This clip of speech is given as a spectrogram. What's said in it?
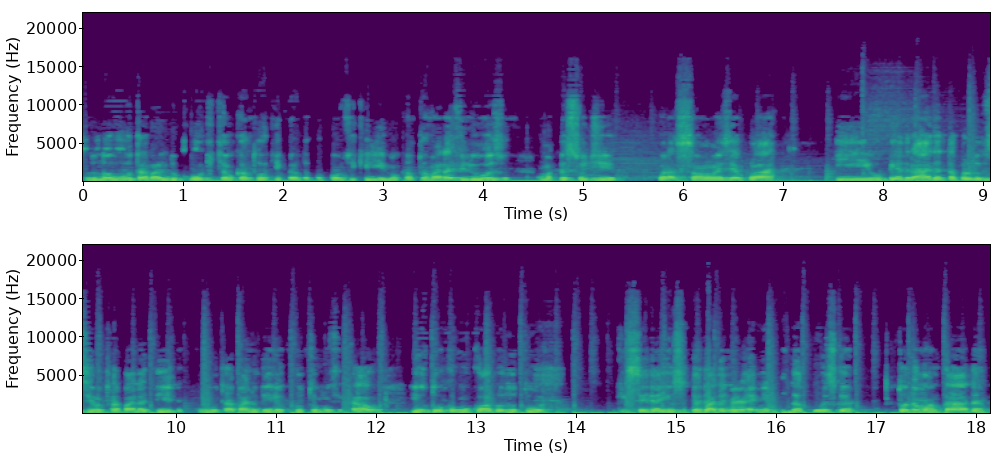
do novo trabalho do Cook, que é o cantor que canta com pontos de equilíbrio, um cantor maravilhoso, uma pessoa de coração exemplar. E o Pedrada está produzindo o trabalho dele, o trabalho dele é o produtor musical, e eu estou como co-produtor. Que seria isso? Pedrada é minha música toda montada,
